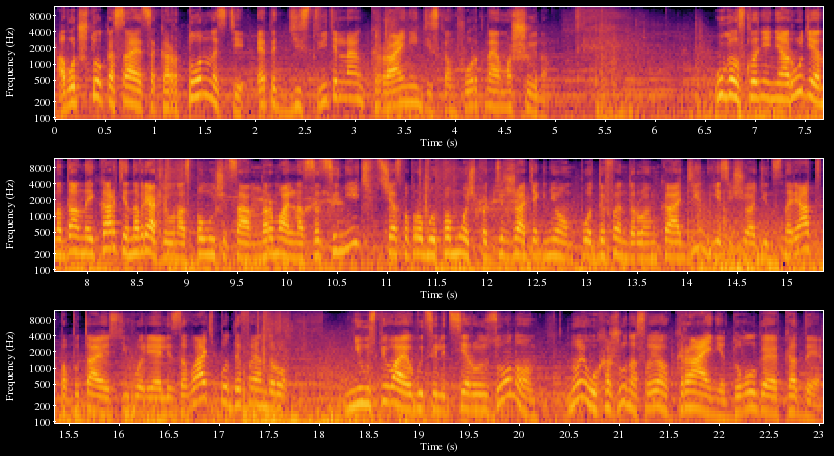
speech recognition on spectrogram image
А вот что касается картонности, это действительно крайне дискомфортная машина. Угол склонения орудия на данной карте навряд ли у нас получится нормально заценить. Сейчас попробую помочь поддержать огнем по Defender МК-1. Есть еще один снаряд. Попытаюсь его реализовать по Defender. Не успеваю выцелить серую зону, но и ухожу на свое крайне долгое КД.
